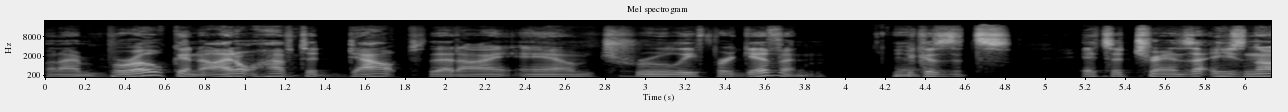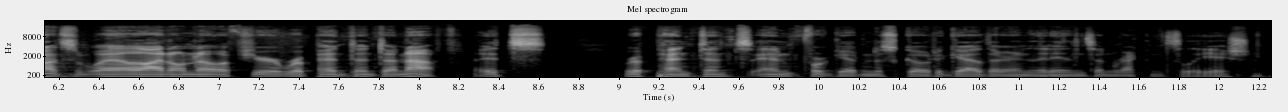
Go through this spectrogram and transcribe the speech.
when I'm broken, I don't have to doubt that I am truly forgiven Yeah. because it's it's a trans he's not well, I don't know if you're repentant enough. It's repentance and forgiveness go together and it ends in reconciliation.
